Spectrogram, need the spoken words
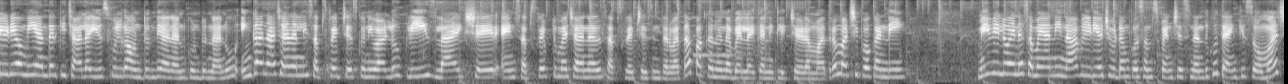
వీడియో మీ అందరికీ చాలా యూస్ఫుల్గా ఉంటుంది అని అనుకుంటున్నాను. ఇంకా నా ఛానల్ని సబ్స్క్రైబ్ చేసుకునే వాళ్ళు please like share and subscribe to my channel. Subscribe చేసిన తర్వాత పక్కనున్న బెల్ ఐకాన్ని క్లిక్ చేయడం మాత్రం మర్చిపోకండి. మీ విలువైన సమయాన్ని నా వీడియో చూడడం కోసం స్పెండ్ చేసినందుకు థ్యాంక్ యూ సో మచ్.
